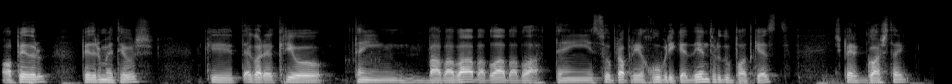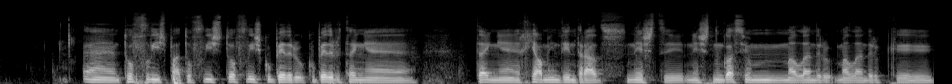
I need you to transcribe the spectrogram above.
ao Pedro, Pedro Mateus, que agora criou, tem blá blá blá blá blá blá blá, tem a sua própria rúbrica dentro do podcast. Espero que gostem. Estou uh, feliz, pá, estou feliz, estou feliz que o Pedro, que o Pedro tenha, tenha realmente entrado neste, neste negócio malandro, malandro que,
